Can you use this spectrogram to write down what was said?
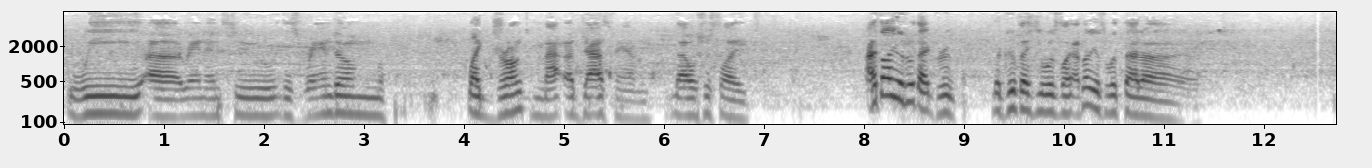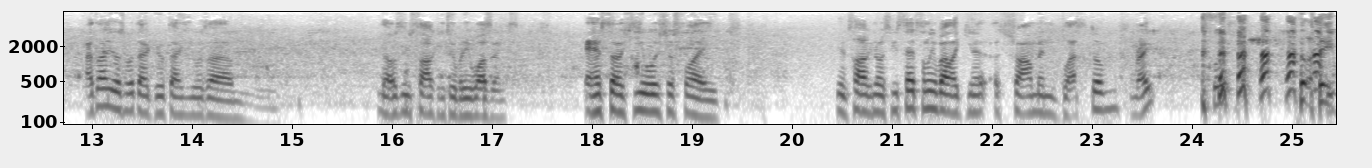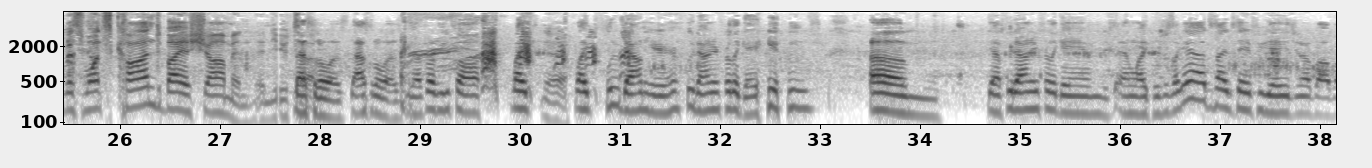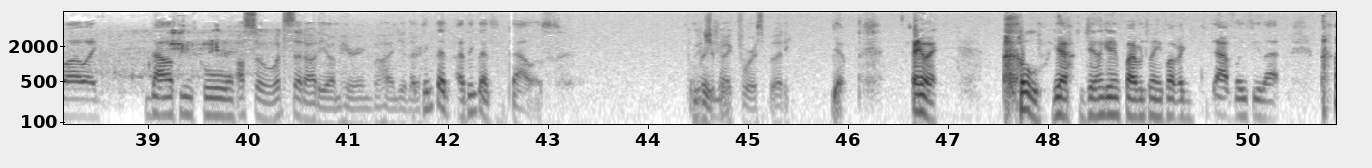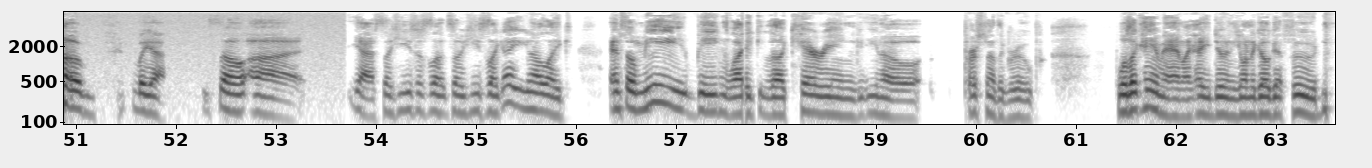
we uh, ran into this random like drunk ma- a jazz fan that was just like I thought he was with that group, the group that he was like I thought he was with that uh I thought he was with that group that he was um that was he was talking to, but he wasn't, and so he was just like you're talking to us. He said something about like you know a shaman blessed him, right? Like, He was once conned by a shaman in Utah. that's what it was. That's what it was. That's what he saw. Like Yeah. like flew down here, flew down here for the games. Um, yeah, flew down here for the games, and like was just like, yeah, I decided to stay a few days, you know, blah blah. Like Dallas seems cool. Also, what's that audio I'm hearing behind you there? I think that I think that's Dallas. Mute your sure. mic for us, buddy. Yep. Anyway, oh yeah, Jalen getting five and twenty five. I definitely see that. Um, but yeah, so uh, yeah, so he's just like, so he's like, hey, you know, like, and so me being like the caring, you know, person of the group was like, hey man, like, how you doing? You want to go get food?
